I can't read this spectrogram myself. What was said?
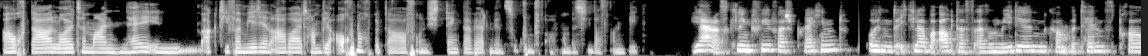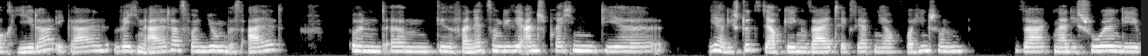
auch da Leute meinten, hey, in aktiver Medienarbeit haben wir auch noch Bedarf. Und ich denke, da werden wir in Zukunft auch noch ein bisschen was anbieten. Ja, das klingt vielversprechend. Und ich glaube auch, dass also Medienkompetenz braucht jeder, egal welchen Alters, von jung bis alt. Und ähm, diese Vernetzung, die Sie ansprechen, die, ja, die stützt ja auch gegenseitig. Sie hatten ja auch vorhin schon gesagt, na, die Schulen, die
